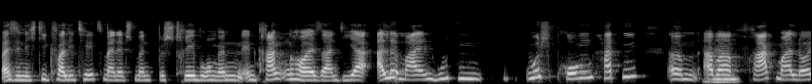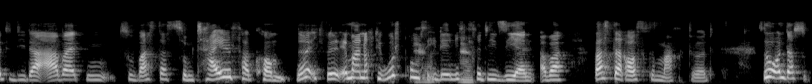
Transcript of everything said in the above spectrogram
weiß ich nicht, die Qualitätsmanagementbestrebungen in Krankenhäusern, die ja alle mal einen guten Ursprung hatten. Ähm, mhm. Aber frag mal Leute, die da arbeiten, zu was das zum Teil verkommt. Ne? Ich will immer noch die Ursprungsidee ja, nicht ja. kritisieren, aber was daraus gemacht wird. So, und das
